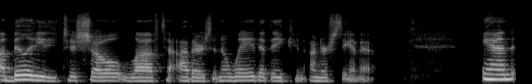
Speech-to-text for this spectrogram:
ability to show love to others in a way that they can understand it. And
